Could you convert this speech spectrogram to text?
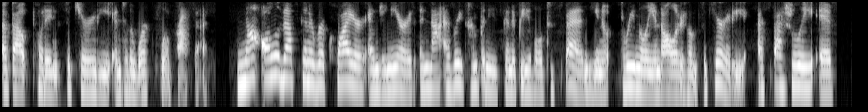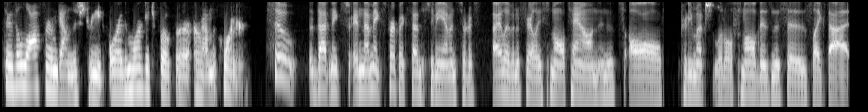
about putting security into the workflow process not all of that's going to require engineers and not every company is going to be able to spend you know $3 million on security especially if they're the law firm down the street or the mortgage broker around the corner. So that makes and that makes perfect sense to me. I'm in sort of i live in a fairly small town and it's all pretty much little small businesses like that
